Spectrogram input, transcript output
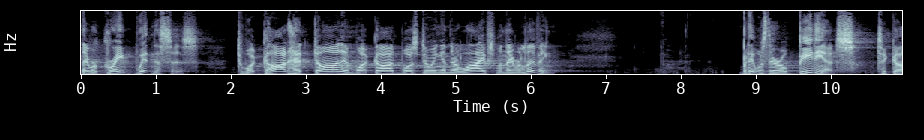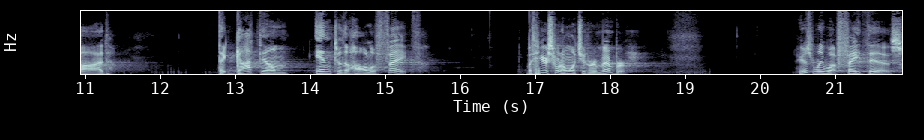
They were great witnesses to what God had done and what God was doing in their lives when they were living. But it was their obedience to God that got them into the hall of faith. But here's what I want you to remember. Here's really what faith is.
